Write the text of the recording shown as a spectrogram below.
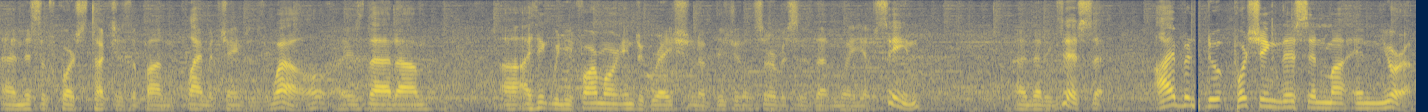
and this of course touches upon climate change as well, is that um, uh, I think we need far more integration of digital services than we have seen and that exists. I've been do- pushing this in my in Europe.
